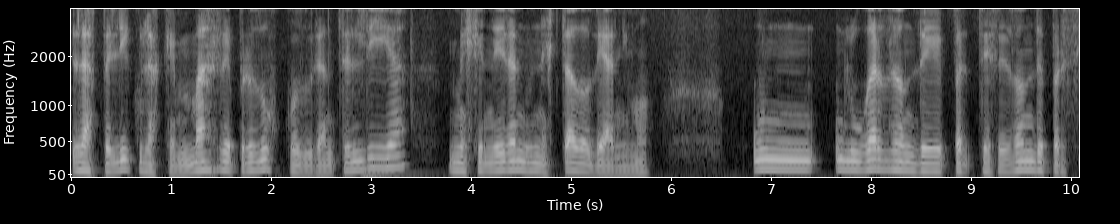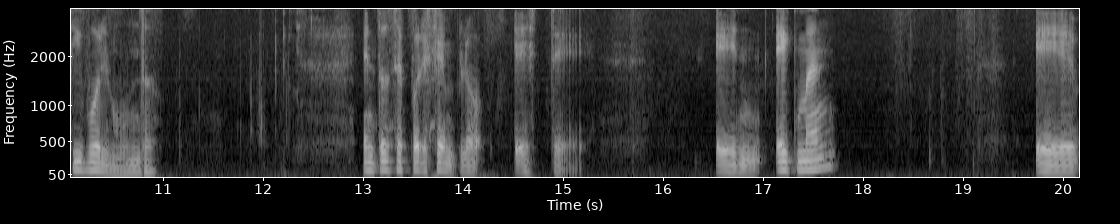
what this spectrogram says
Las películas que más reproduzco durante el día me generan un estado de ánimo, un, lugar donde, desde donde percibo el mundo. Entonces, por ejemplo, este, en Ekman eh,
